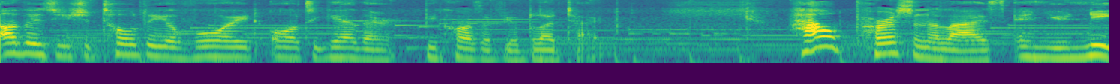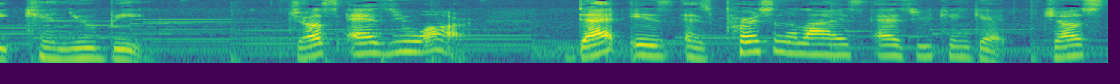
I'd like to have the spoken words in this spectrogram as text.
others you should totally avoid altogether because of your blood type. How personalized and unique can you be? Just as you are. That is as personalized as you can get, just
